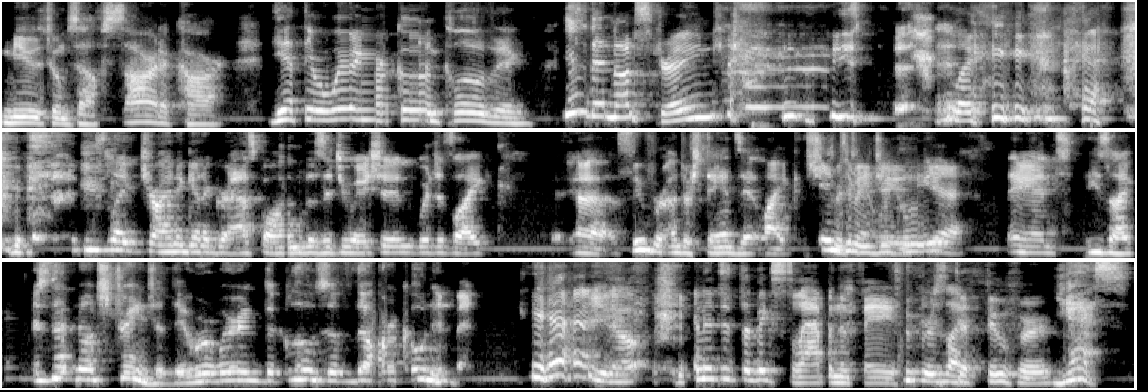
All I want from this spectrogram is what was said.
mused to himself, Sardaukar. Yet they were wearing Harkonnen clothing. Isn't that not strange? he's, like he's like trying to get a grasp on the situation, which is like uh Thufir understands it like intimately, strategically. yeah. And he's like, Is that not strange that they were wearing the clothes of the Harkonnen men? Yeah, You know? and it's just a big slap in the face Thufir's to like, Thufir. Yes.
